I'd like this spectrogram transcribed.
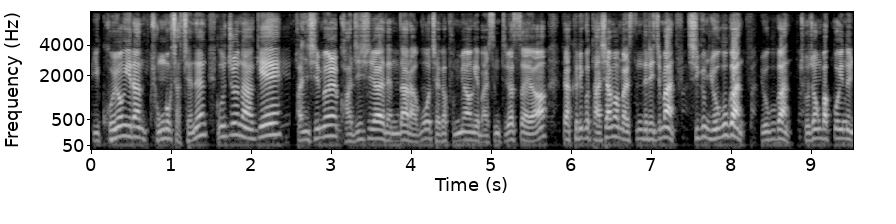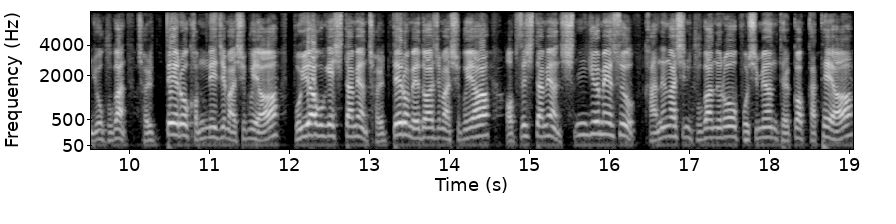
이 고용이란 종목 자체는 꾸준하게 관심을 가지셔야 된다라고 제가 분명하게 말씀드렸어요. 자, 그리고 다시 한번 말씀드리지만 지금 요 구간, 요 구간 조정받고 있는 요 구간 절대로 겁내지 마시고요. 보유하고 계시다면 절대로 매도하지 마시고요. 없으시다면 신규 매수 가능하신 구간으로 보시면 될 것 같아요.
